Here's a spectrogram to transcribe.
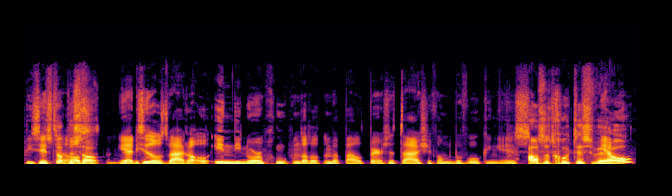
Dus zitten, als al- het, ja, die zitten als het ware al in die normgroep, omdat dat een bepaald percentage van de bevolking is. Als het goed is wel.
